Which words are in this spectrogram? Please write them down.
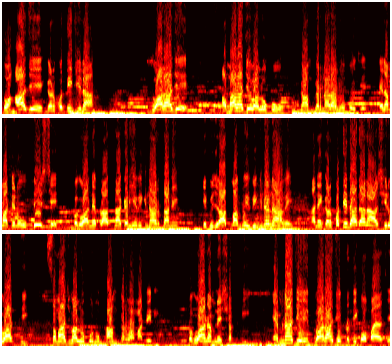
તો આ જે ગણપતિજીના દ્વારા જે અમારા જેવા લોકો કામ કરનારા લોકો છે. એના માટેનો ઉપદેશ છે. ભગવાનને પ્રાર્થના કરીએ વિઘ્નહર્તાને કે ગુજરાતમાં કોઈ વિઘ્ન ના આવે અને ગણપતિ દાદાના આશીર્વાદથી સમાજમાં લોકોનું કામ કરવા માટેની ભગવાન અમને શક્તિ, એમના જે દ્વારા જે પ્રતીકો અપાયા છે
